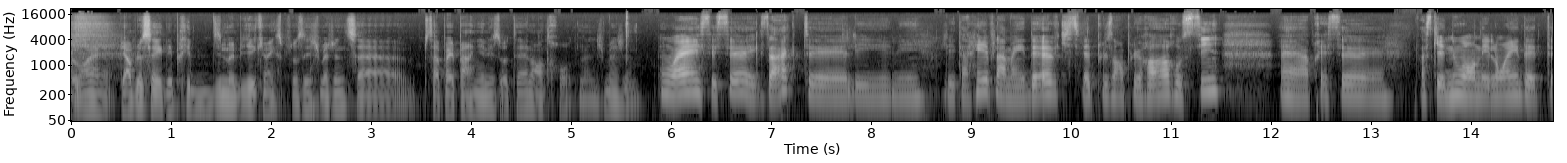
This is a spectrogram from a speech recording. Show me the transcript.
Ouais. Puis en plus, avec les prix d'immobilier qui ont explosé, j'imagine que ça, ça peut épargner les hôtels, entre autres, j'imagine. Oui, c'est ça, exact. les, les, les, tarifs, la main-d'œuvre qui se fait de plus en plus rare aussi. après ça, parce que nous, on est loin d'être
